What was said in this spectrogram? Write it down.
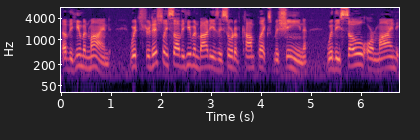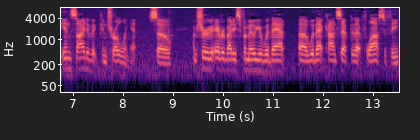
of the human mind, which traditionally saw the human body as a sort of complex machine with the soul or mind inside of it controlling it. So I'm sure everybody's familiar with that uh, with that concept or that philosophy.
